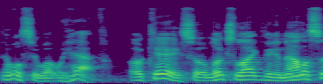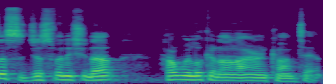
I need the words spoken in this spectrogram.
Then we'll see what we have. Okay, so it looks like the analysis is just finishing up. How are we looking on iron content?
